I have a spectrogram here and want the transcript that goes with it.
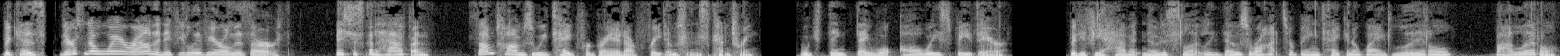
because there's no way around it if you live here on this earth. It's just going to happen. Sometimes we take for granted our freedoms in this country. We think they will always be there. But if you haven't noticed lately, those rights are being taken away little by little.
